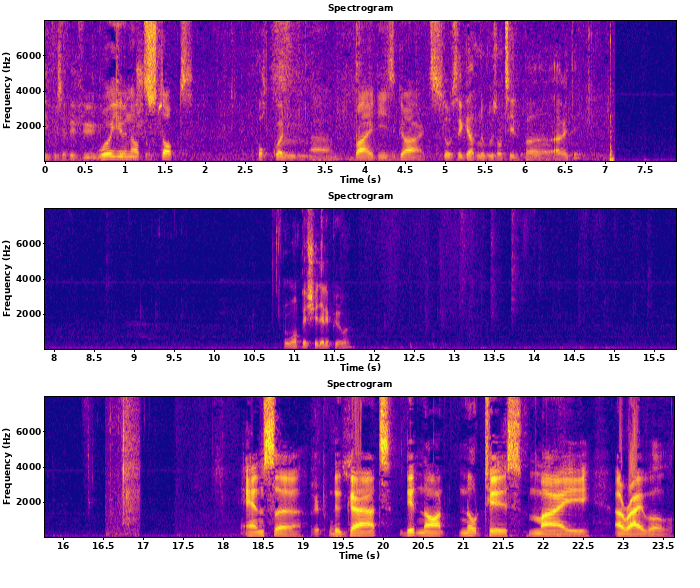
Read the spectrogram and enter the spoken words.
et vous avez vu Were you not chose. stopped Pourquoi uh, by these guards? Donc, ces gardes ne vous ont-ils pas arrêté Ou empêché d'aller plus loin Answer. Réponse. The guards did not notice my arrival.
